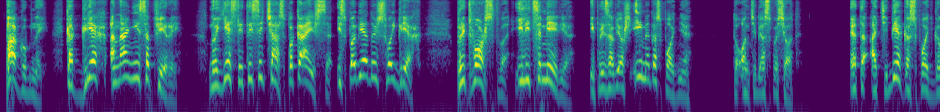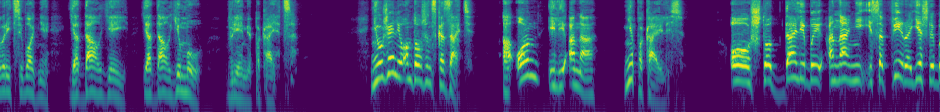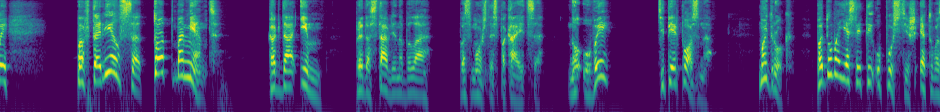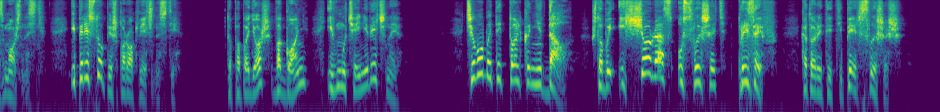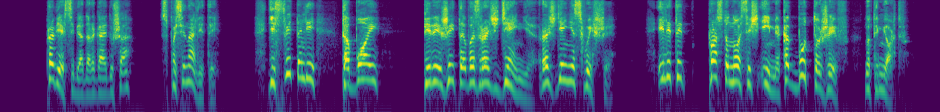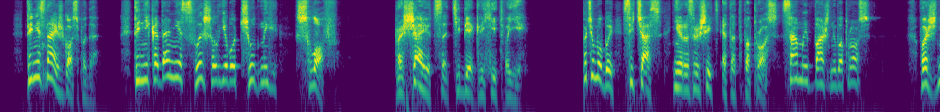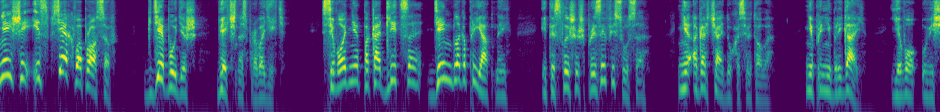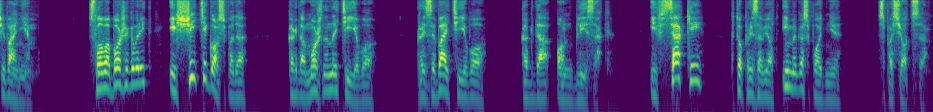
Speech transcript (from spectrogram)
пагубный, как грех Анании и Сапфиры, но если ты сейчас покаешься, исповедуешь свой грех, притворство и лицемерие, и призовешь имя Господне, то Он тебя спасет. Это о тебе Господь говорит сегодня. Я дал ей я дал ему время покаяться. Неужели он должен сказать, а он или она не покаялись? О, что дали бы Анани и Сапфира, если бы повторился тот момент, когда им предоставлена была возможность покаяться. Но, увы, теперь поздно. Мой друг, подумай, если ты упустишь эту возможность и переступишь порог вечности – то попадешь в огонь и в мучение вечное. Чего бы ты только не дал, чтобы еще раз услышать призыв, который ты теперь слышишь. Проверь себя, дорогая душа, спасена ли ты? Действительно ли тобой пережито возрождение, рождение свыше? Или ты просто носишь имя, как будто жив, но ты мертв? Ты не знаешь Господа. Ты никогда не слышал Его чудных слов. Прощаются тебе грехи твои. Почему бы сейчас не разрешить этот вопрос? Самый важный вопрос. Важнейший из всех вопросов. Где будешь вечность проводить? Сегодня, пока длится день благоприятный, и ты слышишь призыв Иисуса, не огорчай Духа Святого, не пренебрегай Его увещеванием. Слово Божие говорит, ищите Господа, когда можно найти Его – призывайте Его, когда Он близок. И всякий, кто призовет имя Господне, спасется.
